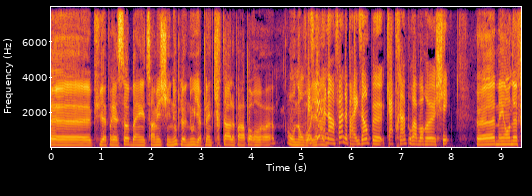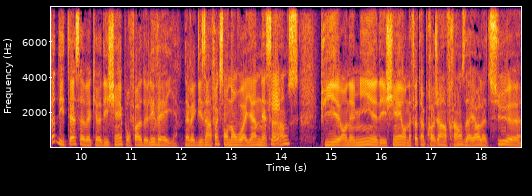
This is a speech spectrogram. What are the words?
Euh, puis après ça, ben tu s'en viens chez nous. Puis là, nous, il y a plein de critères là, par rapport au- euh, aux Est-ce non-voyants. qu'un enfant de, par exemple, euh, 4 ans pour avoir un chien? Euh, mais on a fait des tests avec euh, des chiens pour faire de l'éveil, avec des enfants qui sont non-voyants de naissance. Puis euh, on a mis euh, des chiens, on a fait un projet en France d'ailleurs là-dessus euh,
